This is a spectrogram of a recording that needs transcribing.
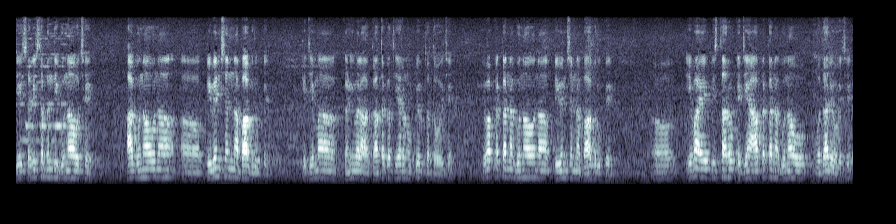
જે શરીર સંબંધી ગુનાઓ છે, આ ગુનાઓના પ્રિવેન્શનના ભાગરૂપે, કે જેમાં ઘણીવાર આ ઘાતક હથિયારોનો ઉપયોગ થતો હોય છે, એવા પ્રકારના ગુનાઓના પ્રિવેન્શનના ભાગરૂપે એવા એક વિસ્તારો કે જ્યાં આ પ્રકારના ગુનાઓ વધારે હોય છે,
